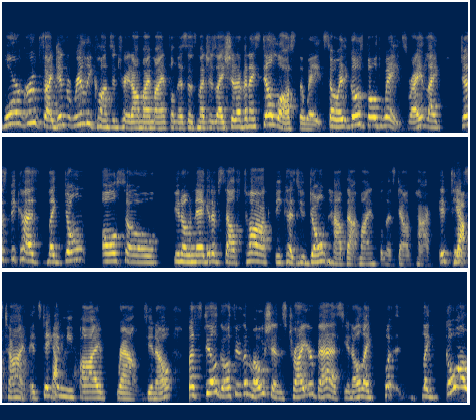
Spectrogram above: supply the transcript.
four groups, I didn't really concentrate on my mindfulness as much as I should have, and I still lost the weight. So it goes both ways, right? Like just because, like, don't also you know, negative self talk because you don't have that mindfulness down packed. It takes yeah. time. It's taken yeah. me five rounds, you know, but still go through the motions, try your best, you know, like put, like go all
